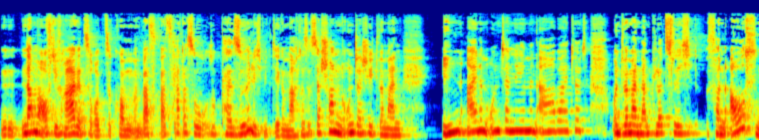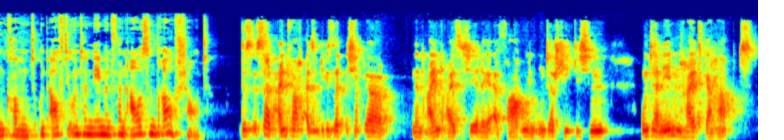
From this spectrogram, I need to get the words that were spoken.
Nochmal auf die Frage zurückzukommen. Was, was hat das so, so persönlich mit dir gemacht? Das ist ja schon ein Unterschied, wenn man in einem Unternehmen arbeitet und wenn man dann plötzlich von außen kommt und auf die Unternehmen von außen drauf schaut. Das ist halt einfach, also wie gesagt, ich habe ja eine 33-jährige Erfahrung in unterschiedlichen Unternehmen halt gehabt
